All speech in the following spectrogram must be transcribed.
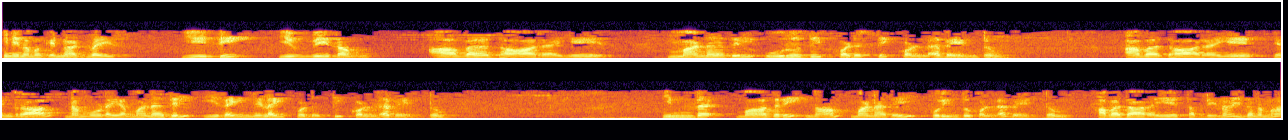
இனி நமக்கு என்ன அட்வைஸ் இது இவ்விதம் அவதாரையே. மனதில் உறுதிப்படுத்திக் கொள்ள வேண்டும். அவதாரையே என்றால் நம்முடைய மனதில் இதை நிலைப்படுத்தி கொள்ள வேண்டும். இந்த மாதிரி நாம் மனதில் புரிந்து கொள்ள வேண்டும். அவதார ஏத் அப்படின்னா இதை நம்ம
